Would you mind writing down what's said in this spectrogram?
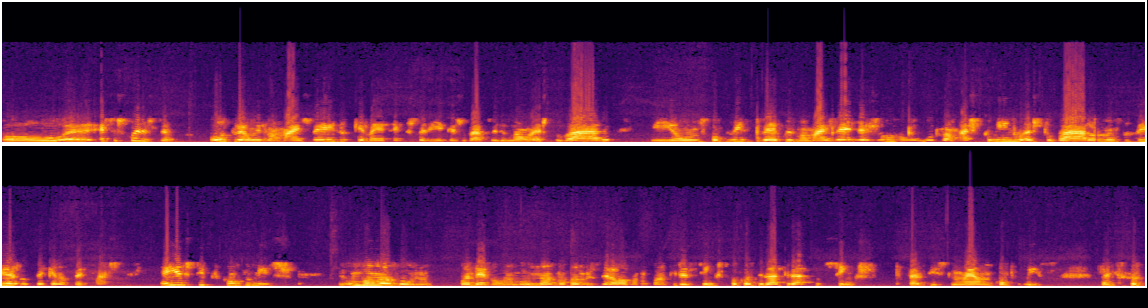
Ou uh, estas coisas, por exemplo. Outro é um irmão mais velho, que a mãe até gostaria que ajudasse o irmão a estudar, e um dos compromissos é que o irmão mais velho ajuda o irmão mais pequenino a estudar, ou nos deveres, não sei o que, não sei o que mais. É este tipo de compromissos. Um bom aluno, quando é bom aluno, nós não vamos dizer ao aluno quando tira 5 se for considerar tirar tudo 5 Portanto, isto não é um compromisso. Portanto,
